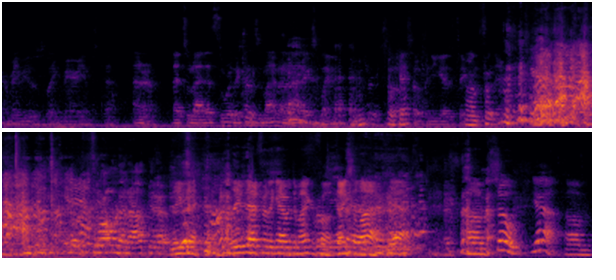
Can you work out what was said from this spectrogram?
or maybe it was like Miriam's tent. I don't know. That's what I. That's the word that comes to mind. I don't know how to explain it. So I was hoping you guys would take Um, it for- from there. Throwing it out there. Leave that, leave that for the guy with the microphone. The Thanks a lot. Yeah. Um, so yeah. Um,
